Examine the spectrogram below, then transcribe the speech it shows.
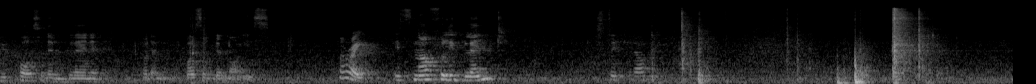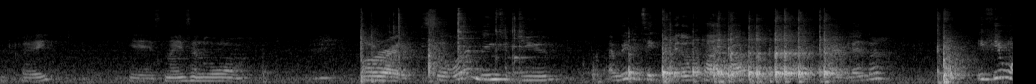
we pause it and blend it for the, because of the noise. All right, it's now fully blended. Take it out. Okay, it's nice and warm. All right, so what I'm going to do, I'm going to take the middle part out of my blender. If you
